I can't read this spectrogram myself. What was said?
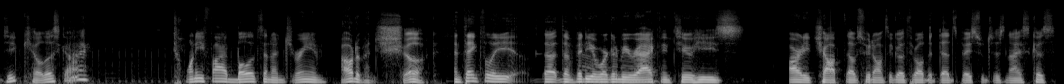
Did he kill this guy? 25 bullets in a dream. I would have been shook. And thankfully, the, the video we're going to be reacting to, he's already chopped up so we don't have to go through all the dead space, which is nice because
